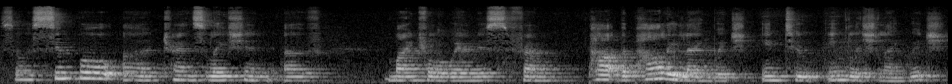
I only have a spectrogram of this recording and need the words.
So a simple uh, translation of mindful awareness from pa- the Pali language into English language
